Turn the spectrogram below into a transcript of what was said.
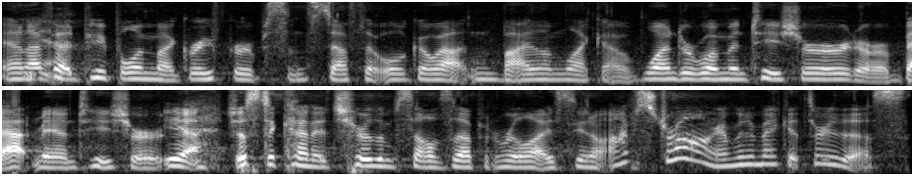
And I've had people in my grief groups and stuff that will go out and buy them like a Wonder Woman T-shirt or a Batman T-shirt, Yeah. just to kind of cheer themselves up and realize, you know, I'm strong. I'm going to make it through this.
